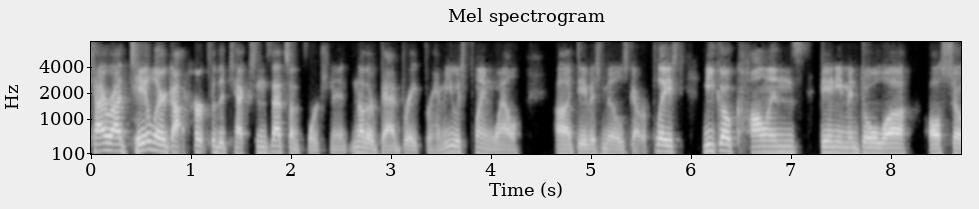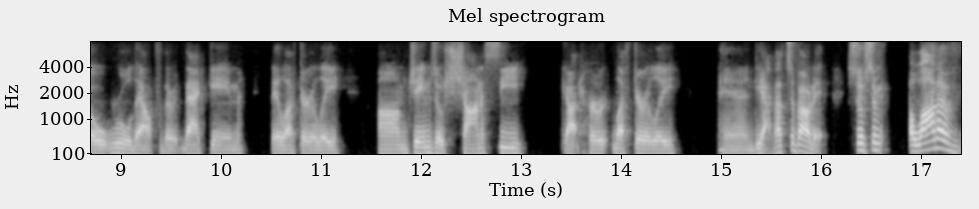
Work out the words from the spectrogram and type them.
Tyrod Taylor got hurt for the Texans. That's unfortunate. Another bad break for him. He was playing well. Uh, Davis Mills got replaced. Nico Collins, Danny Amendola also ruled out for the, that game. They left early. Um, James O'Shaughnessy got hurt, left early. And yeah, that's about it. So some a lot of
